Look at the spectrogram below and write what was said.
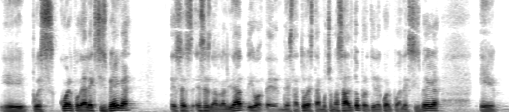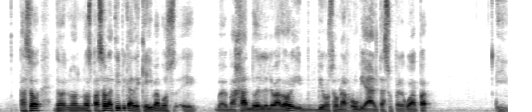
eh, pues cuerpo de Alexis Vega, esa es, la realidad. Digo, de, estatura está mucho más alto, pero tiene cuerpo de Alexis Vega. Eh, pasó, no, no, nos pasó la típica de que íbamos bajando del elevador y vimos a una rubia alta, súper guapa, y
